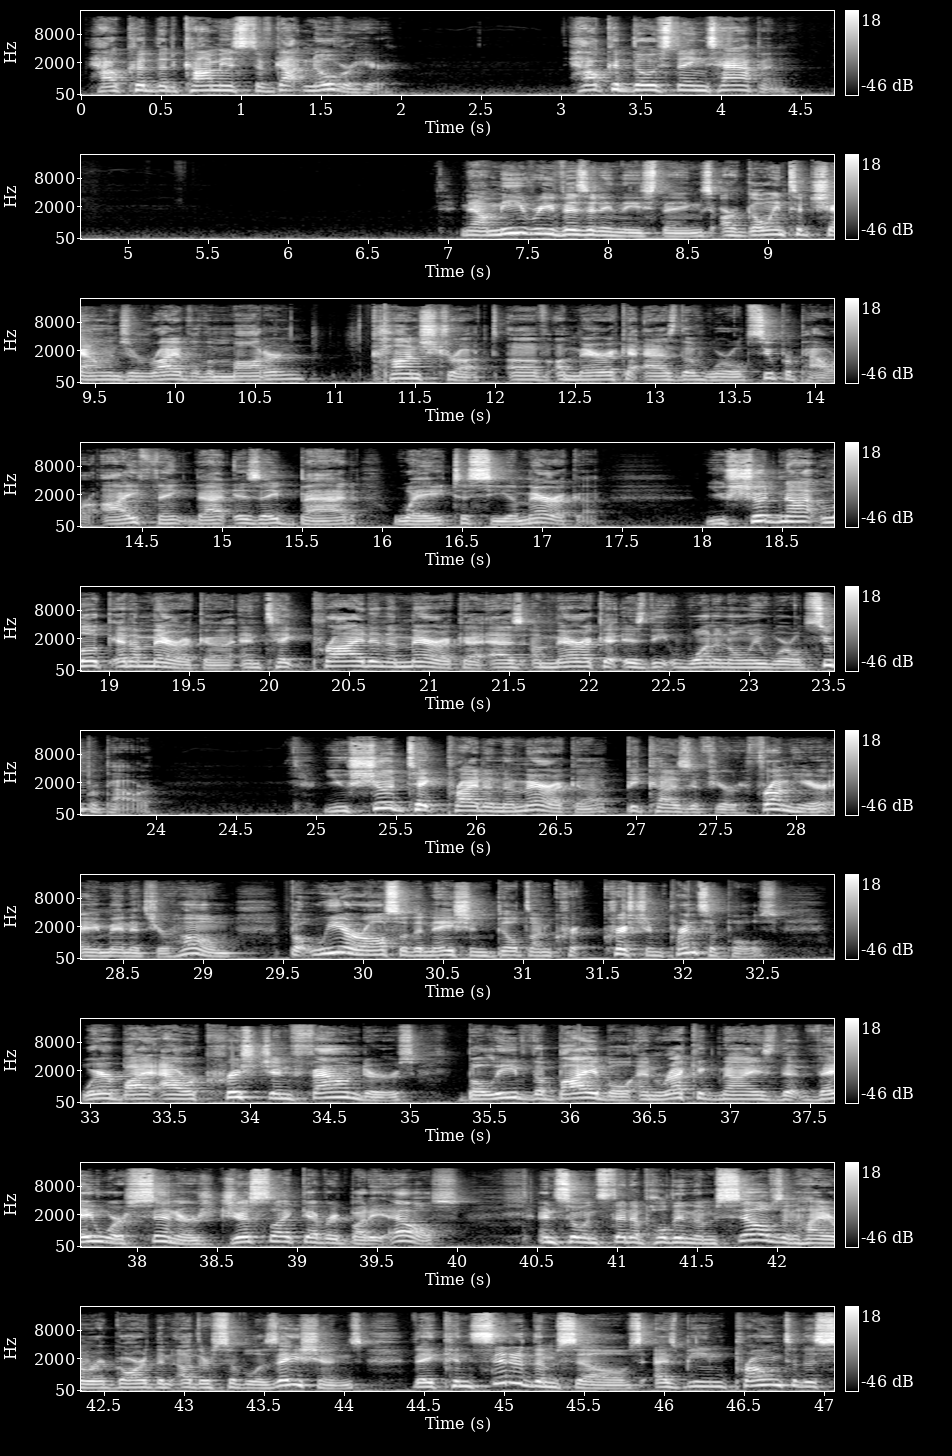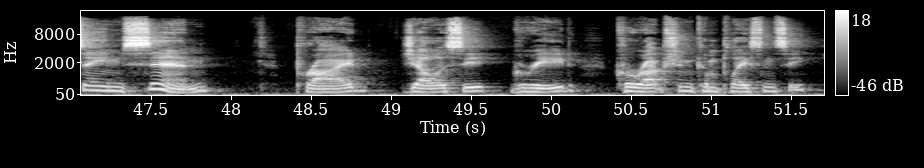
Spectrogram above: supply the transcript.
How could the communists have gotten over here? How could those things happen? Now, me revisiting these things are going to challenge and rival the modern construct of America as the world superpower. I think that is a bad way to see America. You should not look at America and take pride in America as America is the one and only world superpower. You should take pride in America because if you're from here, amen, it's your home. But we are also the nation built on Christian principles whereby our Christian founders believed the Bible and recognized that they were sinners just like everybody else. And so instead of holding themselves in higher regard than other civilizations, they considered themselves as being prone to the same sin pride, jealousy, greed, corruption, complacency.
